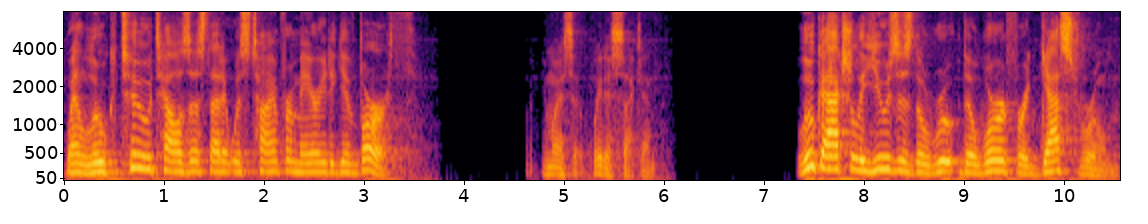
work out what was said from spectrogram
when Luke 2 tells us that it was time for Mary to give birth. You might say, wait a second. Luke actually uses the, the word for a guest room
